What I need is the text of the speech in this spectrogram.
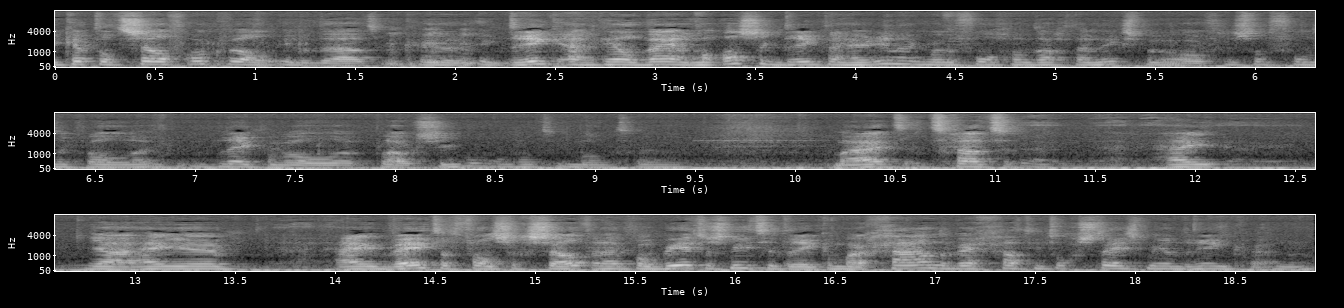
ik heb dat zelf ook wel inderdaad. Ik, eh, ik drink eigenlijk heel weinig, maar als ik drink, dan herinner ik me de volgende dag daar niks meer over. Dus dat vond ik wel, eh, bleek me wel eh, plausibel. Omdat iemand, maar het, het gaat, hij, ja, hij, hij weet dat van zichzelf en hij probeert dus niet te drinken, maar gaandeweg gaat hij toch steeds meer drinken.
